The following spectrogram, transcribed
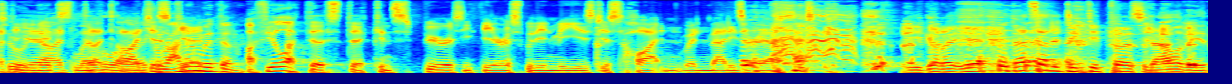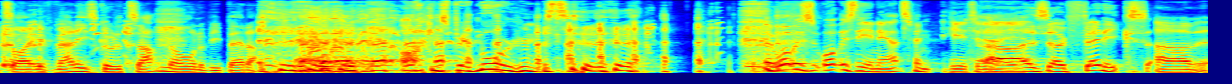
to a Yeah, next I- level. I, I I just Running get- with them. I feel like the the conspiracy theorist within me is just heightened when Maddie's around. you got to, yeah, that's that addictive personality. It's like if Maddie's good at something, I want to be better. I can spread more rumors. so what was what was the announcement here today? Uh, so Fenix, um,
